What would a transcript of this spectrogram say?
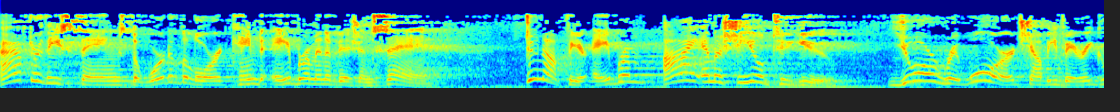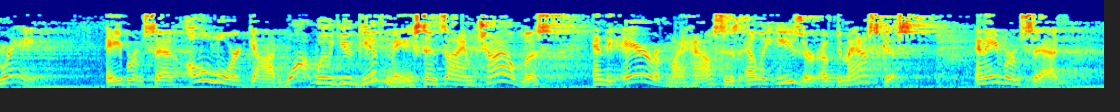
After these things, the word of the Lord came to Abram in a vision, saying, Do not fear, Abram. I am a shield to you. Your reward shall be very great. Abram said, O Lord God, what will you give me since I am childless and the heir of my house is Eliezer of Damascus? And Abram said,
